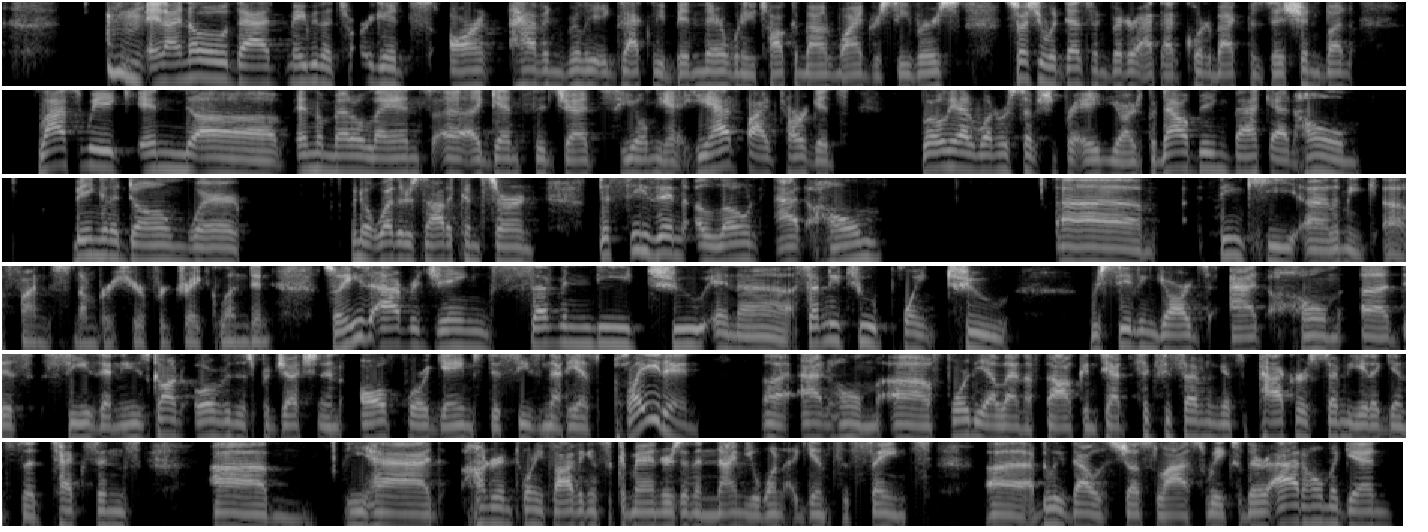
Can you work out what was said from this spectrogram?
and I know that maybe the targets aren't haven't really exactly been there when you talk about wide receivers, especially with Desmond Ridder at that quarterback position. But last week in uh in the Meadowlands uh, against the Jets, he only had, he had five targets, but only had one reception for eight yards. But now being back at home, being in a dome where you know weather's not a concern, this season alone at home um, I think he. Uh, let me uh, find this number here for Drake London. So he's averaging seventy-two and uh seventy-two point two receiving yards at home uh, this season. He's gone over this projection in all four games this season that he has played in uh, at home uh, for the Atlanta Falcons. He had 67 against the Packers, 78 against the Texans. Um, he had 125 against the Commanders and then 91 against the Saints. Uh, I believe that was just last week. So they're at home again.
